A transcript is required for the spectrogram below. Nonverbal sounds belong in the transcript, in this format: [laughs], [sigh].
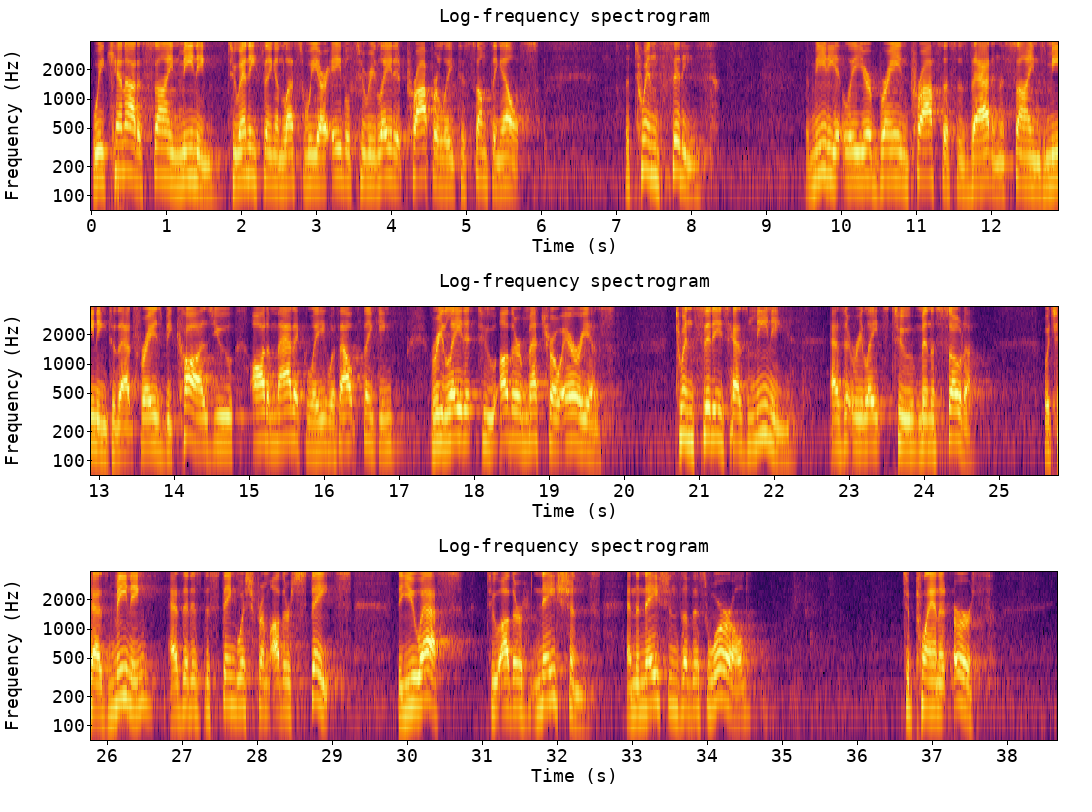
We cannot assign meaning to anything unless we are able to relate it properly to something else. The Twin Cities. Immediately, your brain processes that and assigns meaning to that phrase because you automatically, without thinking, relate it to other metro areas. Twin Cities has meaning as it relates to Minnesota, which has meaning as it is distinguished from other states, the U.S. to other nations, and the nations of this world to planet Earth.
